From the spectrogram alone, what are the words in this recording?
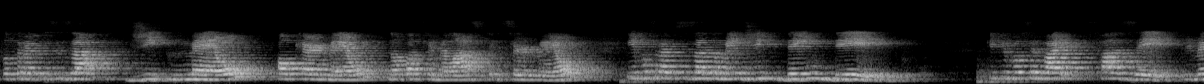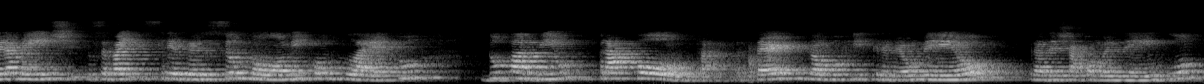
Você vai precisar de mel, qualquer mel, não pode ser melaço, tem que ser mel. E você vai precisar também de dendê. O que, que você vai fazer? Primeiramente, você vai escrever o seu nome completo do pavio para a ponta certo? Então, eu vou aqui escrever o meu, para deixar como exemplo.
